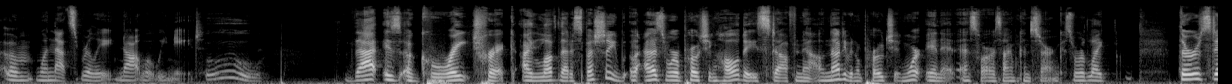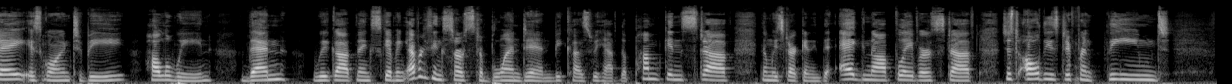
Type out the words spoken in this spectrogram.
um, when that's really not what we need. Ooh. That is a great trick. I love that, especially as we're approaching holiday stuff now. Not even approaching, we're in it as far as I'm concerned because we're like, Thursday is going to be Halloween. Then we got Thanksgiving. Everything starts to blend in because we have the pumpkin stuff. Then we start getting the eggnog flavor stuff. Just all these different themed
